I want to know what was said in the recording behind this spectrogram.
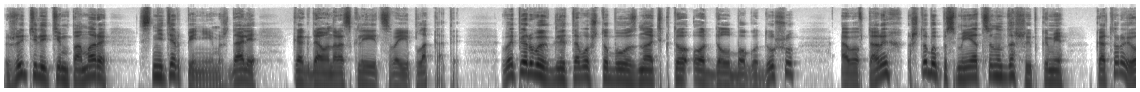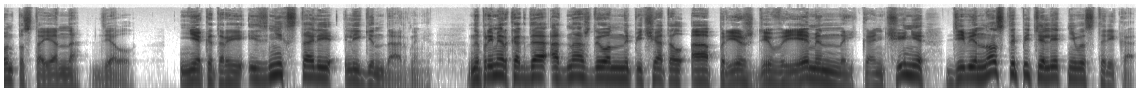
Жители Тимпомары с нетерпением ждали, когда он расклеит свои плакаты. Во-первых, для того, чтобы узнать, кто отдал Богу душу, а во-вторых, чтобы посмеяться над ошибками, которые он постоянно делал. Некоторые из них стали легендарными. Например, когда однажды он напечатал о преждевременной кончине 95-летнего старика,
